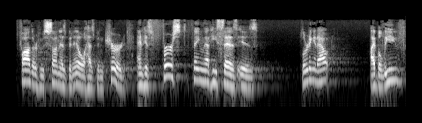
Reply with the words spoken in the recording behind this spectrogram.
father whose son has been ill has been cured, and his first thing that he says is, blurting it out, I believe,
